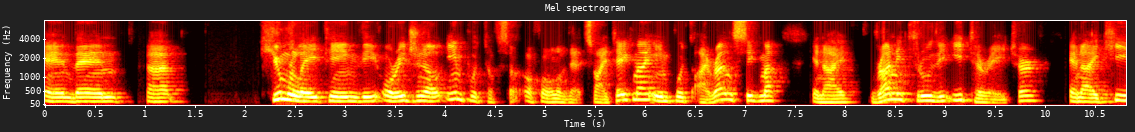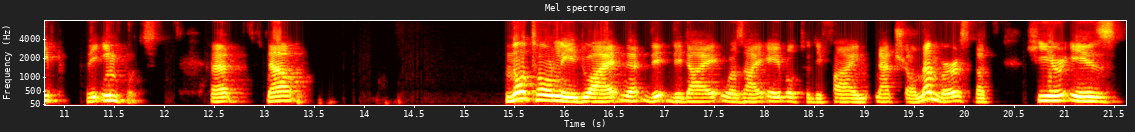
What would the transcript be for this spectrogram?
and then accumulating the original input of, of all of that. So I take my input, I run sigma, and I run it through the iterator, and I keep the inputs. Uh, now, not only do I did I was I able to define natural numbers, but here is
